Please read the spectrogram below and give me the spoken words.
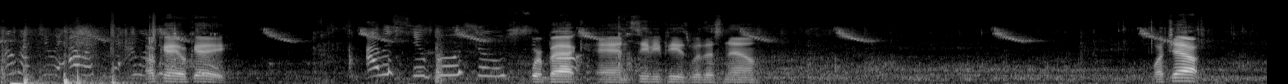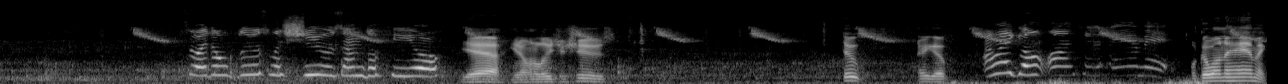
I want to do it. I want to do it. I want to Okay, do it. okay. I was super, so super. We're back, and CVP is with us now. Watch out. So I don't lose my shoes on the heel. Yeah, you don't want to lose your shoes. Duke. There you go. I want to go onto the hammock. We'll go on the hammock.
